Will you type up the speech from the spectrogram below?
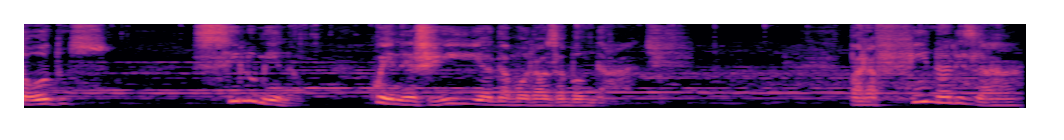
Todos se iluminam com a energia da amorosa bondade. Para finalizar,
